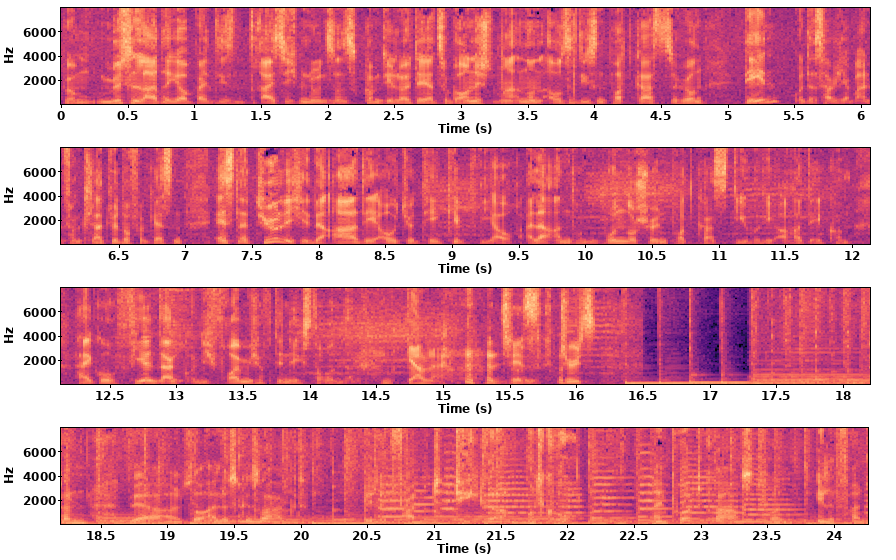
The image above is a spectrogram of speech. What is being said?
Wir müssen leider hier bei diesen 30 Minuten, sonst kommen die Leute ja zu gar nichts mehr anderen, außer diesen Podcast zu hören. Den, und das habe ich am Anfang glatt wieder vergessen, es natürlich in der ARD Audiothek gibt, wie auch alle anderen wunderschönen Podcasts, die über die ARD kommen. Heiko, vielen Dank und ich freue mich auf die nächste Runde. Gerne. Tschüss. Und tschüss. Dann wäre also alles gesagt. Elefant, Tiger und Co. Ein Podcast von Elefant,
